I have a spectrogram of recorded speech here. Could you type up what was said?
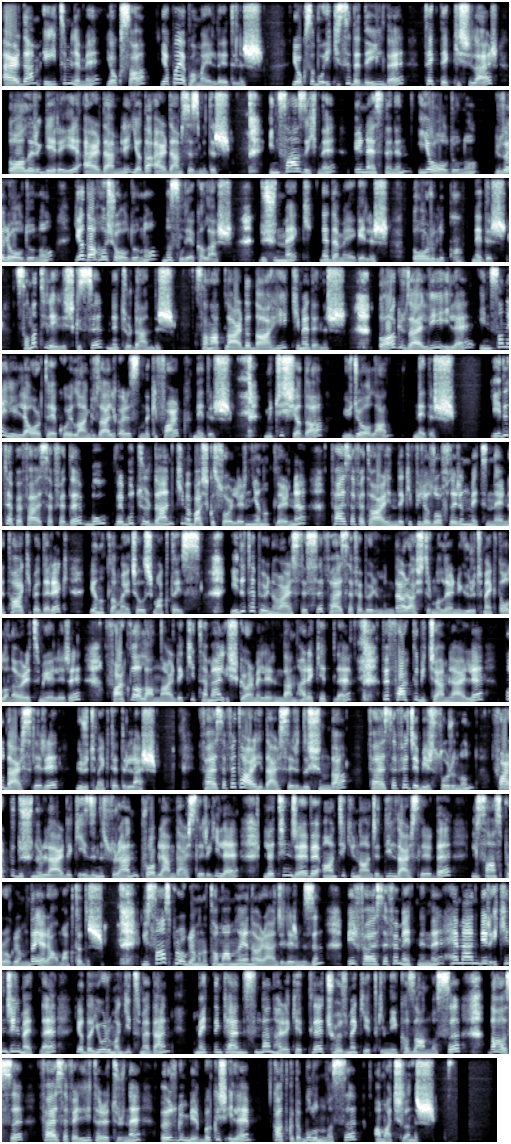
Erdem eğitimle mi yoksa yapa yapa mı elde edilir? Yoksa bu ikisi de değil de tek tek kişiler doğaları gereği erdemli ya da erdemsiz midir? İnsan zihni bir nesnenin iyi olduğunu, güzel olduğunu ya da hoş olduğunu nasıl yakalar? Düşünmek ne demeye gelir? Doğruluk nedir? Sanat ile ilişkisi ne türdendir? Sanatlarda dahi kime denir? Doğa güzelliği ile insan eliyle ortaya koyulan güzellik arasındaki fark nedir? Müthiş ya da yüce olan nedir? Yeditepe felsefede bu ve bu türden kimi başka soruların yanıtlarını felsefe tarihindeki filozofların metinlerini takip ederek yanıtlamaya çalışmaktayız. Yeditepe Üniversitesi felsefe bölümünde araştırmalarını yürütmekte olan öğretim üyeleri farklı alanlardaki temel iş görmelerinden hareketle ve farklı biçimlerle bu dersleri yürütmektedirler. Felsefe tarihi dersleri dışında felsefece bir sorunun farklı düşünürlerdeki izini süren problem dersleri ile Latince ve Antik Yunanca dil dersleri de lisans programında yer almaktadır. Lisans programını tamamlayan öğrencilerimizin bir felsefe metnini hemen bir ikincil metne ya da yoruma gitmeden metnin kendisinden hareketle çözmek yetkinliği kazanması, dahası felsefe literatürüne özgün bir bakış ile katkıda bulunması amaçlanır.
